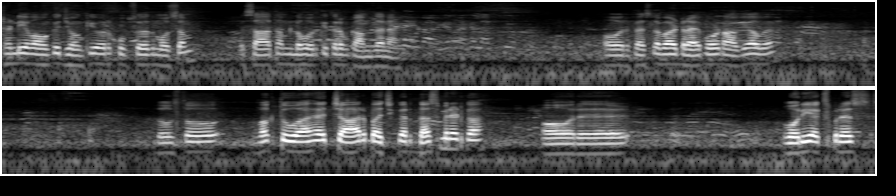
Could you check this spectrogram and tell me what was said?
ठंडी हवाओं के झोंके और ख़ूबसूरत मौसम। साथ हम लाहौर की तरफ़ गामजन हैं। और फैसलाबाद ड्राई पोर्ट आ गया हुआ है। दोस्तों वक्त हुआ है चार बजकर दस मिनट का और गौरी एक्सप्रेस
